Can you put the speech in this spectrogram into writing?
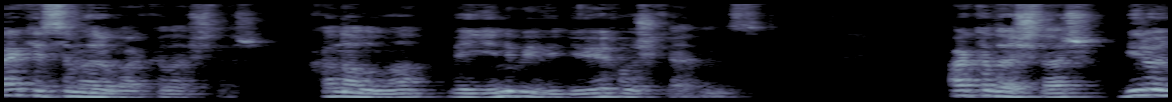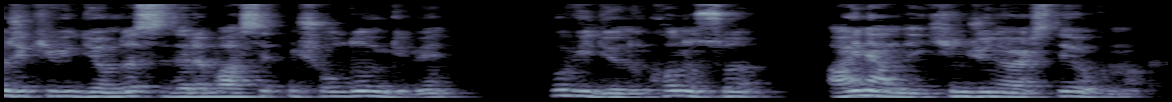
Herkese merhaba arkadaşlar. Kanalıma ve yeni bir videoya hoş geldiniz. Arkadaşlar bir önceki videomda sizlere bahsetmiş olduğum gibi bu videonun konusu aynı anda ikinci üniversiteyi okumak.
